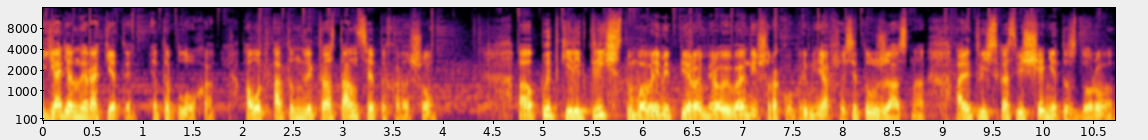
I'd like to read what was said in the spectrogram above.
Ядерные ракеты – это плохо, а вот атомные электростанции – это хорошо. А пытки электричеством во время Первой мировой войны, широко применявшись, это ужасно. А электрическое освещение – это здорово.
